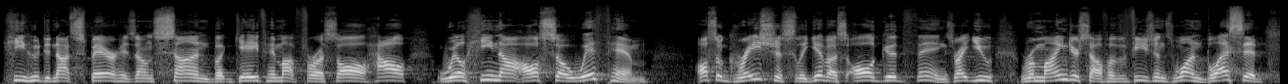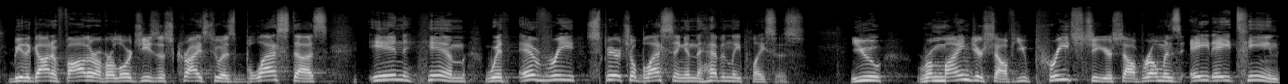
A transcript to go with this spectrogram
He who did not spare his own son but gave him up for us all, how will he not also with him also graciously give us all good things, right? You remind yourself of Ephesians 1 Blessed be the God and Father of our Lord Jesus Christ, who has blessed us in him with every spiritual blessing in the heavenly places. You remind yourself, you preach to yourself Romans 8:18,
